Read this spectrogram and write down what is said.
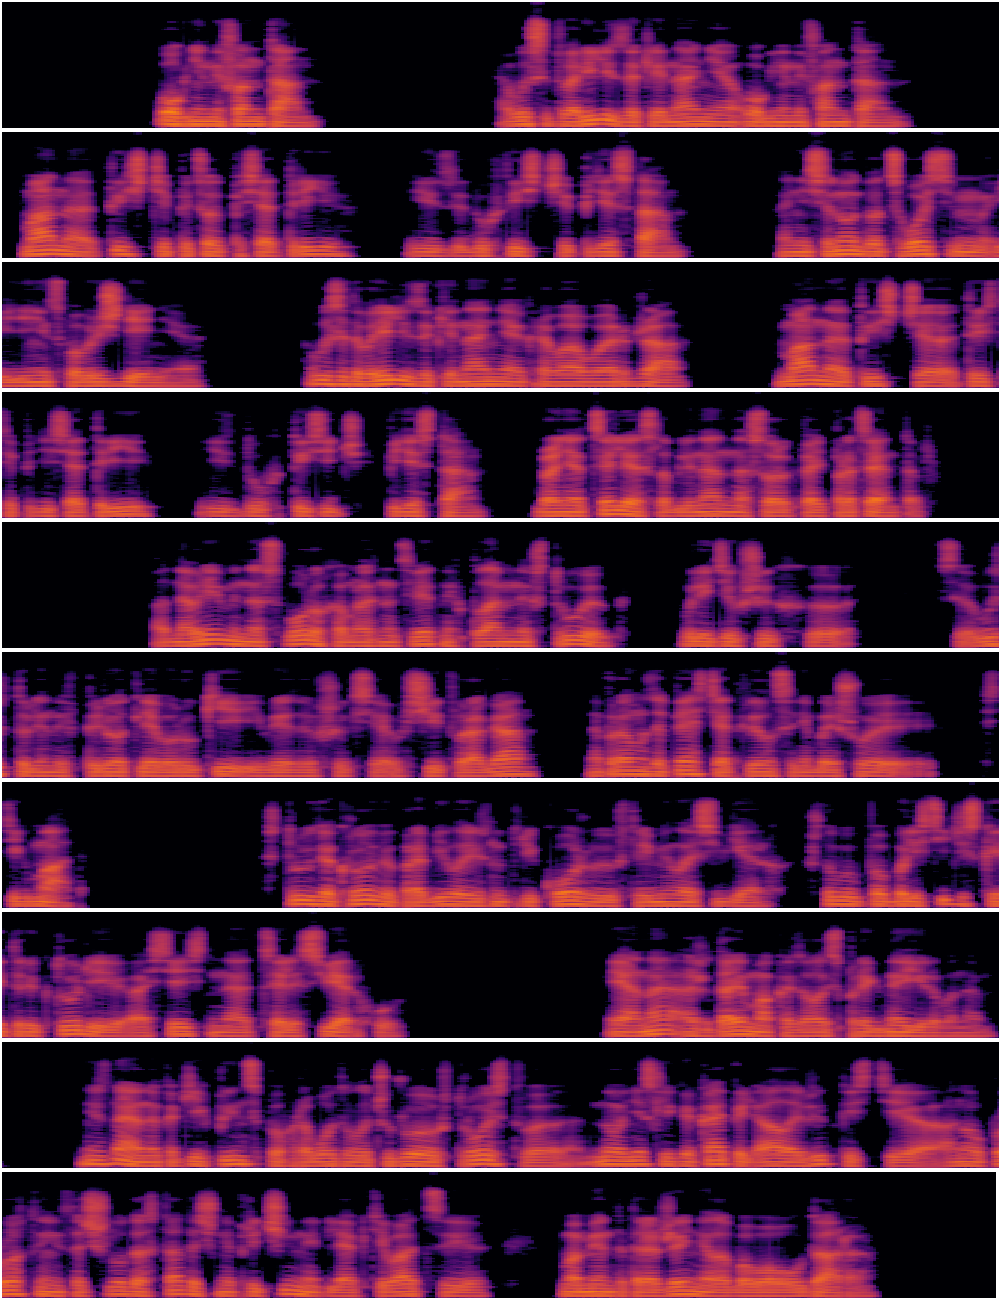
Огненный фонтан. Вы сотворили заклинание «Огненный фонтан». Мана 1553 из 2500. Нанесено 28 единиц повреждения. Вы сотворили заклинание «Кровавая ржа». Мана 1353 из 2500. Броня цели ослаблена на 45%. Одновременно с ворохом разноцветных пламенных струек, вылетевших э, с выставленной вперед левой руки и врезавшихся в щит врага, на правом запястье открылся небольшой стигмат. Струйка крови пробила изнутри кожу и устремилась вверх, чтобы по баллистической траектории осесть на цель сверху. И она ожидаемо оказалась проигнорирована. Не знаю, на каких принципах работало чужое устройство, но несколько капель алой жидкости оно просто не сочло достаточной причиной для активации в момент отражения лобового удара.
